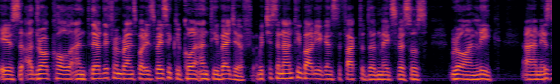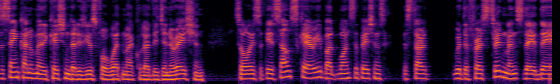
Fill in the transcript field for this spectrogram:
is a drug called, and there are different brands, but it's basically called anti-VEGF, which is an antibody against the factor that makes vessels grow and leak. And it's the same kind of medication that is used for wet macular degeneration. So it sounds scary, but once the patients start with the first treatments, they, they,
